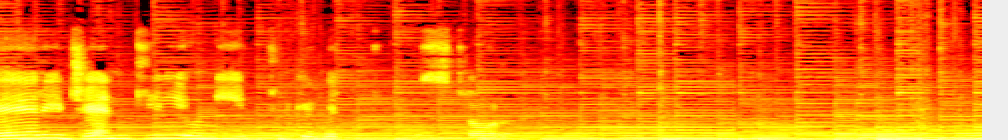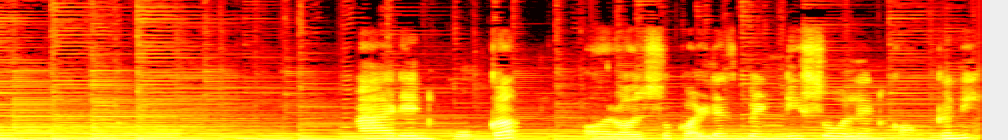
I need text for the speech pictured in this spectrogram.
Very gently you need to give it a stir. Add in kokum or also called as bindi sole in Konkani.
